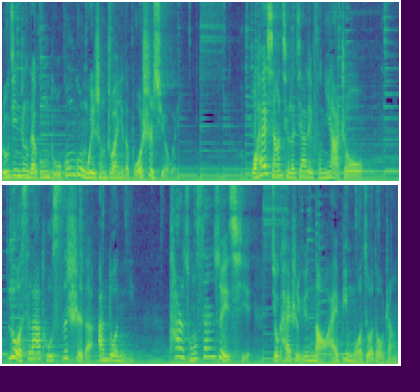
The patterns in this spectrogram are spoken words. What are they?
如今正在攻读公共卫生专业的博士学位。我还想起了加利福尼亚州洛斯拉图斯市的安多尼，他是从三岁起就开始与脑癌病魔做斗争，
